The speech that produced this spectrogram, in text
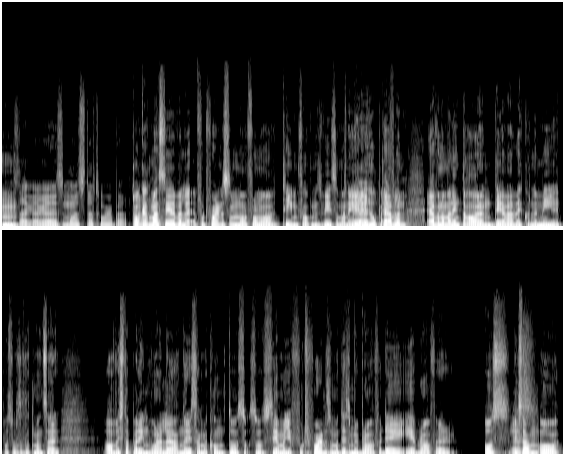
Mm. It's like, I got some more stuff to worry about. Och att man ser det väl fortfarande som någon form av team förhoppningsvis, om man är Yeah, ihop. definitely. Även, även om man inte har en delad ekonomi på så sätt att man så här, ja, vi stoppar in våra löner i samma konto, så, så ser man ju fortfarande som att det som är bra för dig är bra för oss. Yes. Liksom, och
